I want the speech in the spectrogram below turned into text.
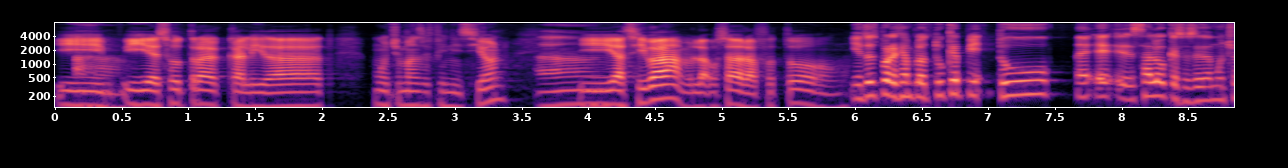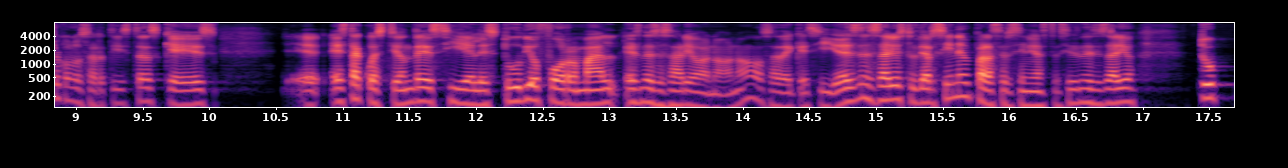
Y, y es otra calidad, mucho más definición. Ah. Y así va, la- o sea, la foto... Y entonces, por ejemplo, tú pi- tú eh, eh, es algo que sucede mucho con los artistas, que es eh, esta cuestión de si el estudio formal es necesario o no, ¿no? O sea, de que si es necesario estudiar cine para ser cineasta, si es necesario, tú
